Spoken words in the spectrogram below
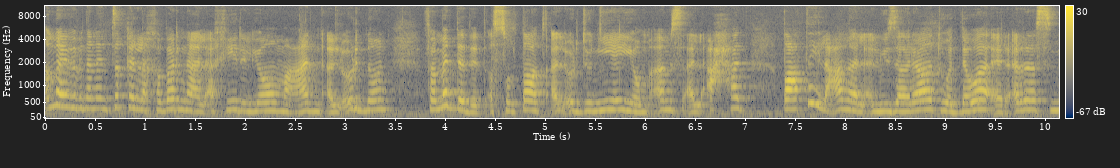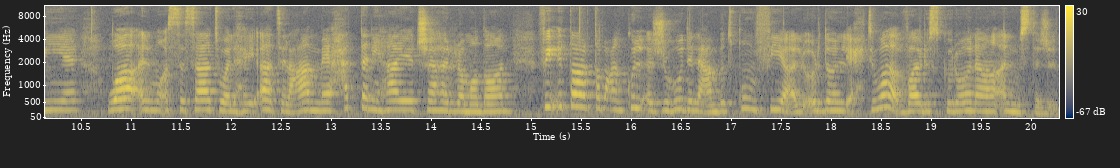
أما إذا بدنا ننتقل لخبرنا الأخير اليوم عن الأردن فمددت السلطات الأردنية يوم أمس الأحد تعطيل عمل الوزارات والدوائر الرسمية والمؤسسات والهيئات العامة حتى نهاية شهر رمضان. في إطار طبعا كل الجهود اللي عم بتقوم فيها الأردن لاحتواء فيروس كورونا المستجد.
